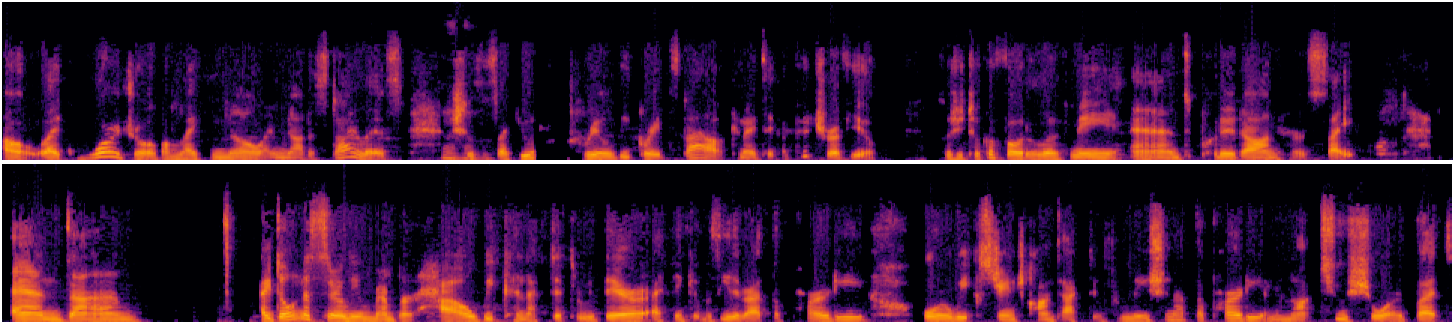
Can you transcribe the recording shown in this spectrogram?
Oh, like wardrobe. I'm like, No, I'm not a stylist. Mm-hmm. She was just like, You have a really great style. Can I take a picture of you? So she took a photo of me and put it on her site. And um, I don't necessarily remember how we connected through there. I think it was either at the party or we exchanged contact information at the party. I'm not too sure, but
